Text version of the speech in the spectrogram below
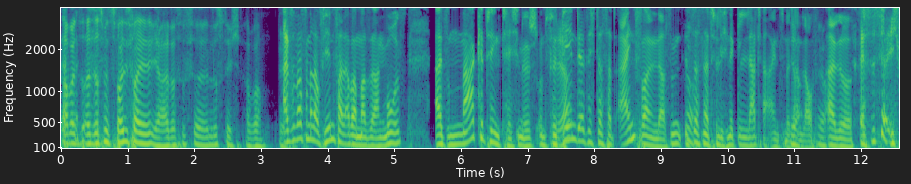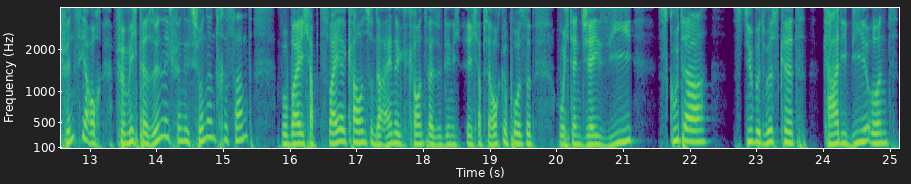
Aber das mit Spotify, ja, das ist äh, lustig. Aber Also was man auf jeden Fall aber mal sagen muss, also marketingtechnisch und für Ja. den, der sich das hat einfallen lassen, ist Ja. das natürlich eine glatte Eins mit Ja, Anlauf. Also Es ist ja, ich finde es ja auch, für mich persönlich finde ich es schon interessant, wobei ich habe zwei Accounts und der eine Account, also den ich, ich habe es ja auch gepostet, wo ich dann Jay-Z, Scooter, Stupid Wizkid, Cardi B und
